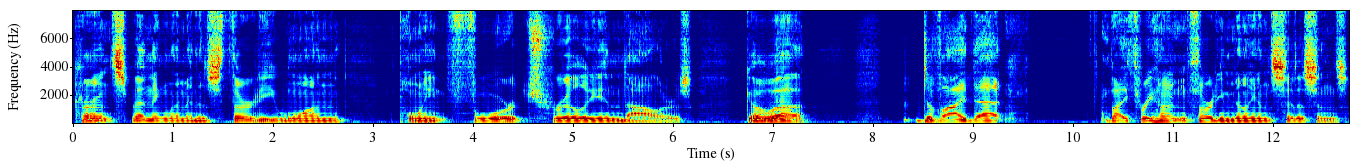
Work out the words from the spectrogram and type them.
current spending limit is $31.4 trillion. Go uh, divide that by 330 million citizens,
